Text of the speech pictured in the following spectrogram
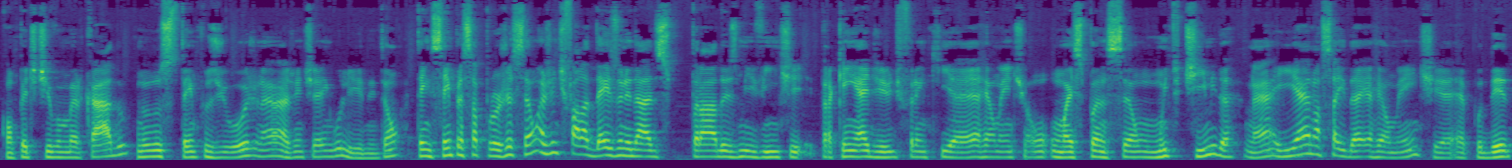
competitivo no mercado, nos tempos de hoje, né, a gente é engolido. Então, tem sempre essa projeção. A gente fala 10 unidades para 2020, para quem é de, de, franquia, é realmente uma expansão muito tímida, né? E é a nossa ideia realmente é, é poder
